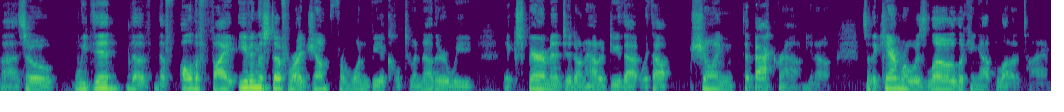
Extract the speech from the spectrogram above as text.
Uh, so we did the, the all the fight, even the stuff where I jumped from one vehicle to another. We experimented on how to do that without showing the background, you know. So the camera was low, looking up a lot of the time,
